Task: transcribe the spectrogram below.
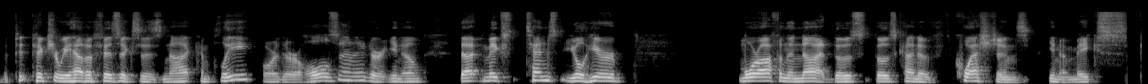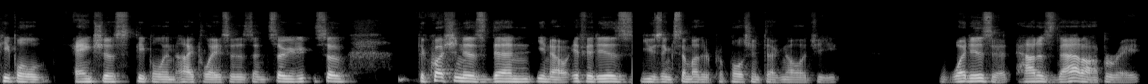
The pi picture we have of physics is not complete or there are holes in it or you know that makes tends you'll hear more often than not those those kind of questions you know makes people anxious people in high places. And so you, so the question is then you know if it is using some other propulsion technology what is it? How does that operate?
